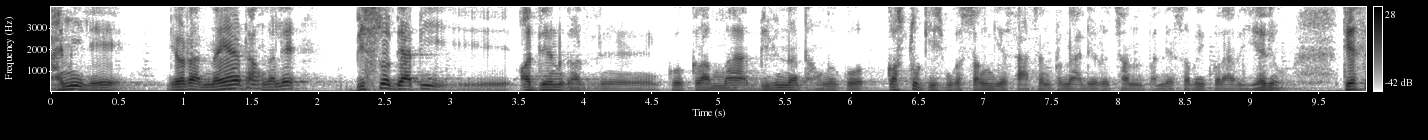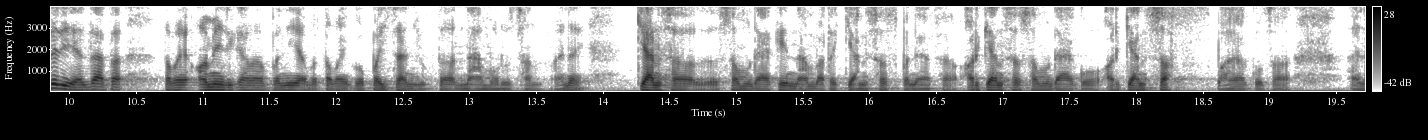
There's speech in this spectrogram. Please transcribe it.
हामीले एउटा नयाँ ढङ्गले विश्वव्यापी अध्ययन गर्नेको क्रममा विभिन्न ढङ्गको कस्तो किसिमको सङ्घीय शासन प्रणालीहरू छन् भन्ने सबै कुराहरू हेऱ्यौँ। त्यसरी हेर्दा त तपाईँ अमेरिकामा पनि अब तपाईँको पहिचानयुक्त नामहरू छन् होइन? क्यान्सर समुदायकै नामबाट क्यान्सस बनाएको छ। अर्क्यान्सस समुदायको अर्क्यान्सस भएको छ। होइन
